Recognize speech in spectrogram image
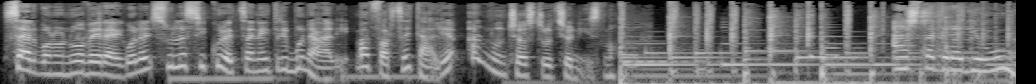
Servono nuove regole sulla sicurezza nei tribunali, ma Forza Italia annuncia ostruzionismo. Hashtag Radio 1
